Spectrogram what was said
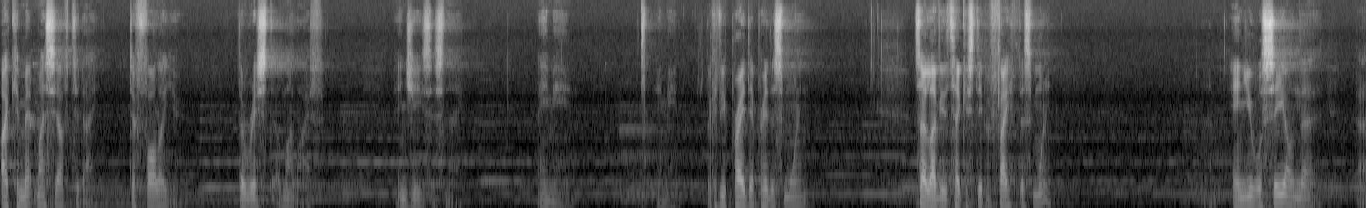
I commit myself today to follow you the rest of my life. In Jesus' name, amen. Amen. Look, if you prayed that prayer this morning, so I love you to take a step of faith this morning. And you will see on the uh,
